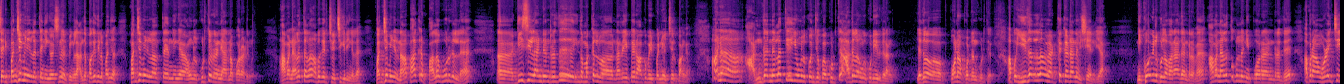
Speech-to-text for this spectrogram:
சரி பஞ்சமி நிலத்தை நீங்கள் வச்சுன்னு இருப்பீங்களா? அந்த பகுதியில் பஞ்ச பஞ்சமி நிலத்தை நீங்கள் அவங்களுக்கு கொடுத்துட்றேன்னு யாருன்னா போராடுங்க. அவன் நிலத்தெல்லாம் அபகரித்து வச்சுக்கிறீங்களே பஞ்சமி நிலம் நான் பார்க்குறேன் பல ஊர்களில் டிசி லேண்டுன்றது இந்த மக்கள் வ- நிறைய பேர் ஆக்குபைட் பண்ணி வச்சுருப்பாங்க. ஆனால் அந்த நிலத்தையே இவங்களுக்கு கொஞ்சம் கொடுத்து அதில் அவங்க குடியிருக்கிறாங்க. ஏதோ போனா போட்டோன்னு கொடுத்து. அப்போ இதெல்லாம் வெட்கக்கேடான விஷயம் இல்லையா? நீ கோவிலுக்குள்ளே வராதன்றவன் அவன் நிலத்துக்குள்ளே நீ போகிறன்றது அப்புறம் அவன் உழைச்சி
